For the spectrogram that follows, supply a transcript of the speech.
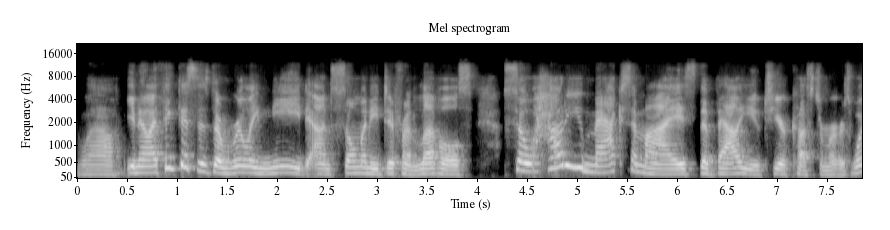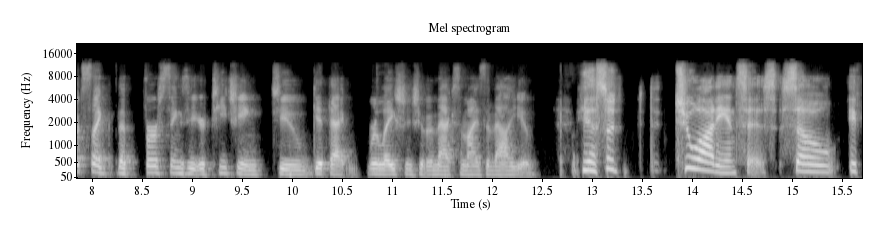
Wow. You know, I think this is a really need on so many different levels. So, how do you maximize the value to your customers? What's like the first things that you're teaching to get that relationship and maximize the value? Yeah. So, two audiences. So, if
